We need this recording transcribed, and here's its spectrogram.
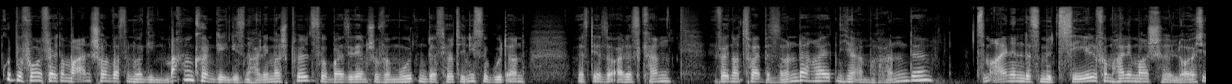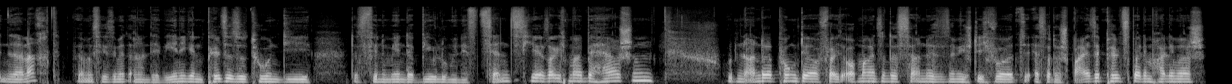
Gut, bevor wir vielleicht nochmal anschauen, was wir nur gegen machen können, gegen diesen Hallimasch-Pilz, wobei Sie werden schon vermuten, das hört sich nicht so gut an, was der so alles kann. Vielleicht noch zwei Besonderheiten hier am Rande. Zum einen das Myzel vom Hallimasch leuchtet in der Nacht. Wir haben es hier mit einer der wenigen Pilze zu tun, die das Phänomen der Biolumineszenz hier, sage ich mal, beherrschen. Und ein anderer Punkt, der vielleicht auch mal ganz interessant ist, ist nämlich Stichwort Ess- oder Speisepilz bei dem Hallimasch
